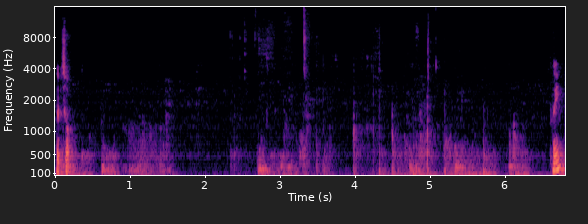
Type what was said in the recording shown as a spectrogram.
that's all. Fine.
